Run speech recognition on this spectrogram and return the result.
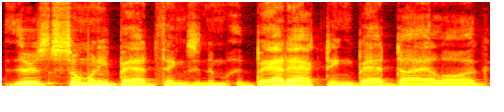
there's so many bad things in the bad acting, bad dialogue.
